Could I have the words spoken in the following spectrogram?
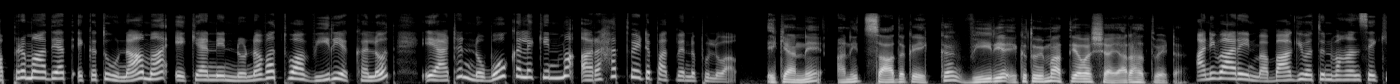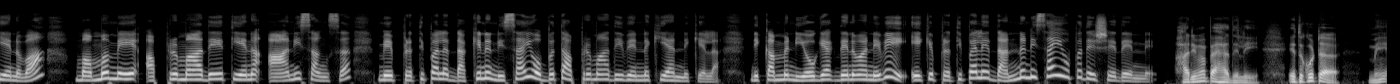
අප්‍රමාදයට එකතු වුණාම ඒ කියන්නේ නොනවත්වා වීරිය කළොත් එයාට නොබෝ කලකින්ම අරහත්වයටපත් වෙන්න පුළුවන්. ඒ කියන්නේ අනිත් සාධක එක්ක වීරිය එකතු වීම අත්‍යවශ්‍යයි අරහත්වයට. අනිවාර්යෙන්ම භාග්‍යවතුන් වහන්සේ කියනවා මම මේ අප්‍රමාදයේ තියෙන ආනිසංස මේ ප්‍රතිඵල දකින නිසයි ඔබට අප්‍රමාදී වෙන්න කියන්නේ කියලා. නිකම්ම නියෝගයක් දෙනවා නෙවෙයි ඒකේ ප්‍රතිඵලය දන්න නිසයි උපදේශය දෙන්නේ. හරිම පැහැදිලි. එතකොට මේ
